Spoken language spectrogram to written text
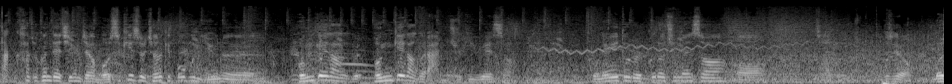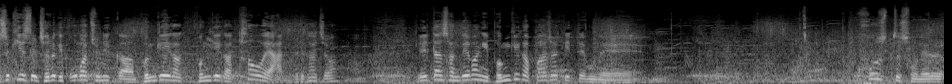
딱 하죠. 근데 지금 제가 머스킷을 저렇게 뽑은 이유는 번개각을, 번개각을 안 주기 위해서 도네이도를 끌어주면서 어, 자 보세요. 머스킷을 저렇게 뽑아주니까 번개각 번개가 타워에 안 들어가죠. 일단 상대방이 번개가 빠졌기 때문에 코스트 손해를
